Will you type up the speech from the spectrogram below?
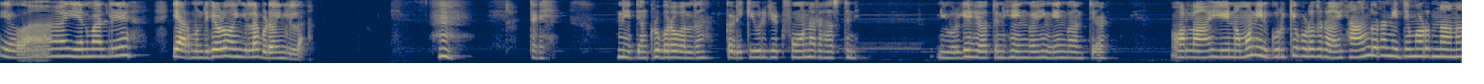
ಯವ್ವ, ಏನು ಮಾಡಲಿ? ಯಾರ ಮುಂದೆ ಹೇಳುವಂಗಿಲ್ಲ ಬಿಡೋಂಗಿಲ್ಲ ಹ್ಞೂ ತಡಿ. ನಿದ್ದೆ ಅಂಕರು ಬರೋವಲ್ದು. ಕಡಿಕೆ ಇವ್ರಿಗೆ ಫೋನರ ಹಚ್ತೀನಿ. ಇವ್ರಿಗೆ ಹೇಳ್ತೀನಿ, ಹಿಂಗೆ ಹಿಂಗೆ ಹಿಂಗೆ ಅಂತೇಳಿ. ಅಲ್ಲ, ಈ ನೀನು ಗುರುಕಿ ಹೊಡೆದ್ರ ಹ್ಯಾಂಗಾರ ನಿದ್ದೆ ಮಾಡೋದು ನಾನು?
